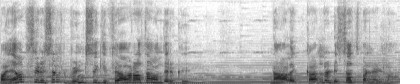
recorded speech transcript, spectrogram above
பயாப்சி ரிசல்ட் வின்ஸுக்கு ஃபேவராக தான் வந்திருக்கு. நாளைக்கு காலைல டிஸ்சார்ஜ் பண்ணிடலாம்.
